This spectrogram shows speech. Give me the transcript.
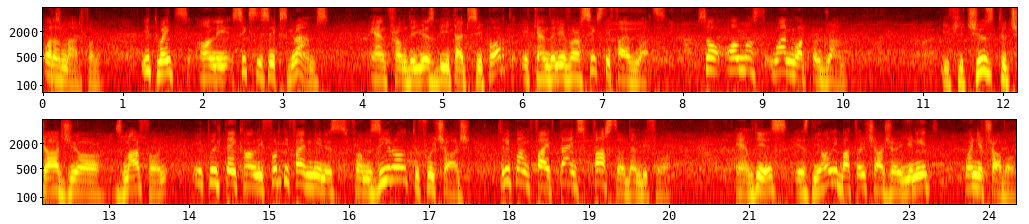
or a smartphone. It weighs only 66 grams, and from the USB Type-C port, it can deliver 65 watts, so almost 1 watt per gram. If you choose to charge your smartphone, it will take only 45 minutes from zero to full charge, 3.5 times faster than before. And this is the only battery charger you need when you travel.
